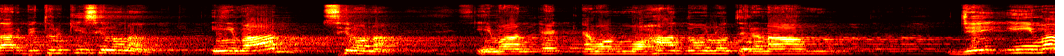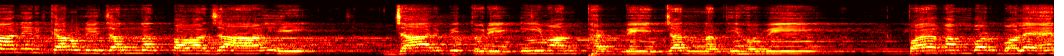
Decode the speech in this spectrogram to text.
তার ভিতর কি ছিল না? ইমান ছিল না। ইমান এক এমন মহাদৌলতের নাম যে ইমানের কারণে জান্নাত পাওয়া যায়, যার ভিতরে ইমান থাকবে, জান্নাতি হবে। পয়গাম্বর বলেন,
